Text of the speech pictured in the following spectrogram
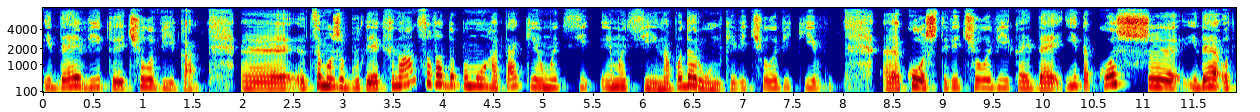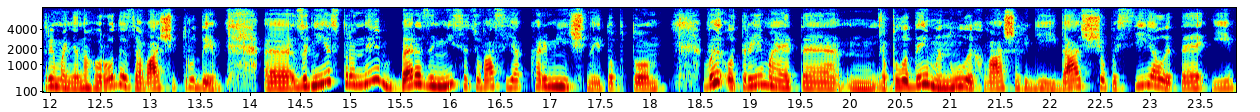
йде від чоловіка. Е, Це може бути як фінансова допомога, так і емоційна, подарунки від чоловіків, е, кошти від чоловіка йде, і також е, йде отримання нагороди за ваші труди. Е, З однієї сторони, березень місяць у вас як кармічний, тобто ви отримаєте плоди минулих ваших дій, да, що посіяли, те і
